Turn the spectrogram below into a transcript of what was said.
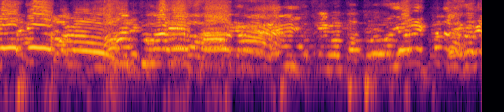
आगे बढ़ो हम तुम्हारे साथ हैं यार एक मिनट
